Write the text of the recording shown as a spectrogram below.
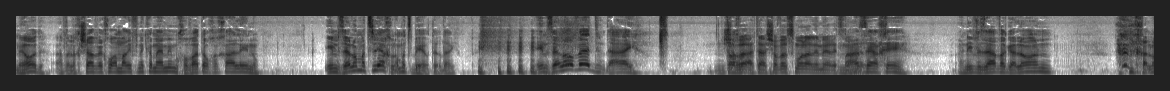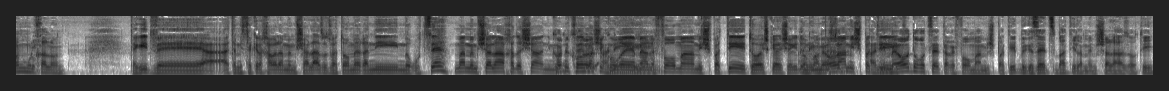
מאוד. אבל עכשיו, איך הוא אמר לפני כמה ימים, חובת ההוכחה עלינו. אם זה לא מצליח, לא מצביע יותר, די. אם זה לא עובד, די. עובר- אתה שובר שמאלה למרץ. מה. זה, אחי? אני וזהבה גלאון, חלון מול חלון. תגיד ואתה מסתכל עכשיו על הממשלה הזאת ואתה אומר אני מרוצה מהממשלה החדשה אני מרוצה כל, ממה שקורה אני- מהרפורמה המשפטית או יש כאלה שיגידו המהפכה המשפטית. אני מאוד רוצה את הרפורמה המשפטית, בגלל זה הצבעתי לממשלה הזאתי.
